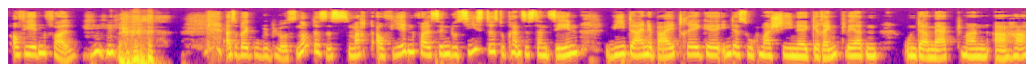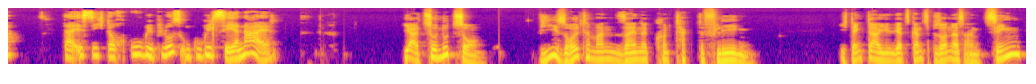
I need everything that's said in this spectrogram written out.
auf jeden Fall. also bei Google Plus, ne? Das ist, macht auf jeden Fall Sinn. Du siehst es, du kannst es dann sehen, wie deine Beiträge in der Suchmaschine gerankt werden. Und da merkt man, aha, da ist sich doch Google Plus und Google sehr nahe. Ja, zur Nutzung. Wie sollte man seine Kontakte pflegen? Ich denke da jetzt ganz besonders an Zing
